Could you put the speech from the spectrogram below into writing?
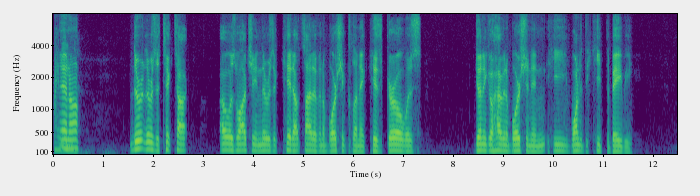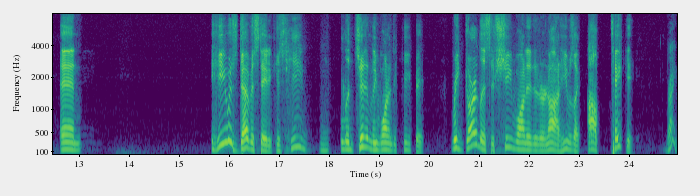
I you know there there was a tiktok i was watching there was a kid outside of an abortion clinic his girl was gonna go have an abortion and he wanted to keep the baby. And he was devastated because he legitimately wanted to keep it regardless if she wanted it or not. He was like i'll take it. Right.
